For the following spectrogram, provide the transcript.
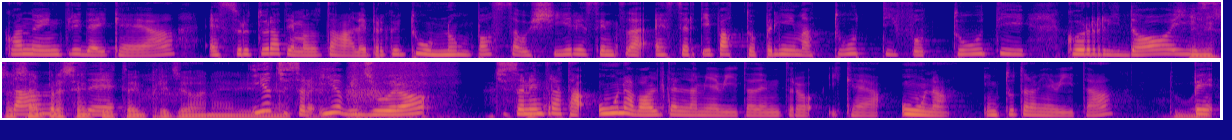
quando entri da Ikea è strutturata in modo tale per cui tu non possa uscire senza esserti fatto prima tutti i fottuti corridoi, Sì, mi sono sempre stanze. sentito in prigione Io ci sono, io vi giuro, ci sono entrata una volta nella mia vita dentro Ikea, una in tutta la mia vita. Due, Pe-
